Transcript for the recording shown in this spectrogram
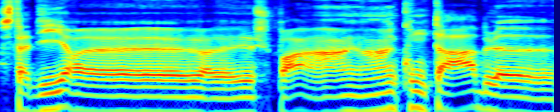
c'est-à-dire, euh, euh, je sais pas, un, comptable, euh,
